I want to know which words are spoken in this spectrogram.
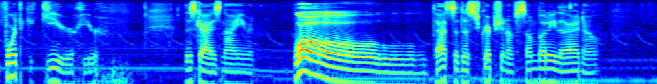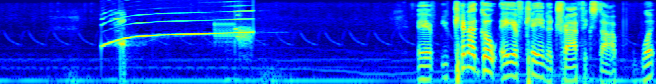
Fourth gear here. This guy is not even. Whoa! That's the description of somebody that I know. AF you cannot go AFK in a traffic stop. What?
